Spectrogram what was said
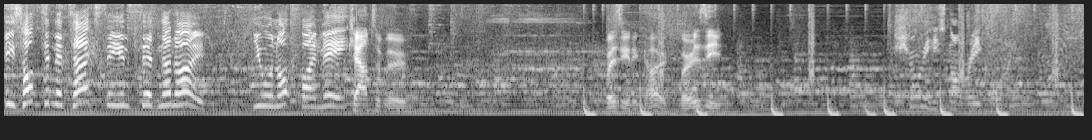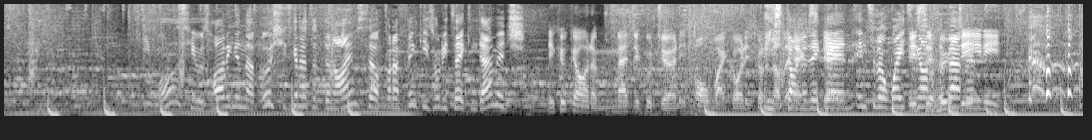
He's hopped in the taxi and said, no, no, you will not find me. Counter move. Where's he going to go? Where is he? Surely he's not recalling. He was, he was hiding in that bush. He's going to have to deny himself, but I think he's already taken damage. He could go on a magical journey. Oh my god, he's got He's another done next it again, game. into the waiting He's arms of Houdini.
